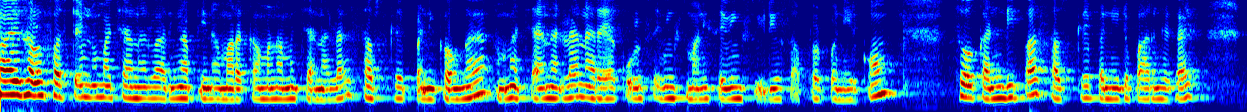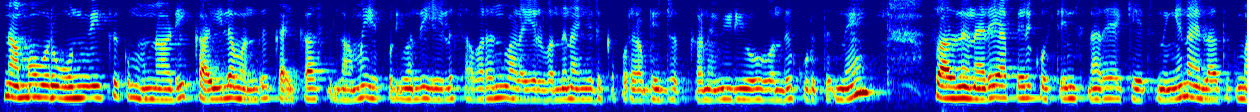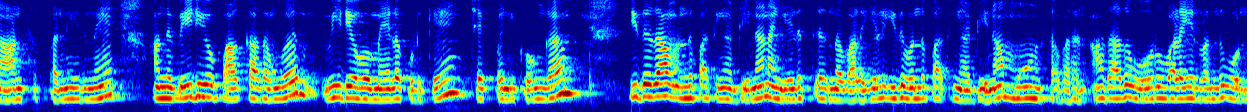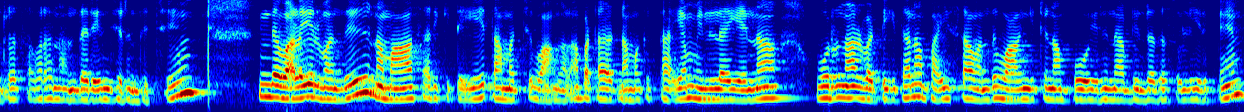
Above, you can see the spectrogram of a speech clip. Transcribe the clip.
Hi hello first time நம்ம channel வரீங்க அப்படின்னா மறக்காமல் நம்ம சேனலை சப்ஸ்கிரைப் பண்ணிக்கோங்க. நம்ம சேனலில் நிறையா goal savings money savings videos upload பண்ணியிருக்கோம். ஸோ கண்டிப்பாக சப்ஸ்கிரைப் பண்ணிவிட்டு பாருங்கள் கைஸ் நம்ம ஒரு ஒன் வீக்குக்கு முன்னாடி கையில் வந்து கை காசு இல்லாமல் எப்படி வந்து ஏழு சவரன் வளையல் வந்து நான் எடுக்க போகிறேன் அப்படின்றதுக்கான வீடியோ வந்து கொடுத்துருந்தேன். ஸோ அதில் நிறையா பேர் கொஸ்டின்ஸ் நிறையா கேட்டிருந்தீங்க. நான் எல்லாத்துக்குமே ஆன்சர் பண்ணியிருந்தேன். அந்த வீடியோ பார்க்காதவங்க வீடியோவை மேலே கொடுக்கேன். செக் பண்ணிக்கோங்க. இதுதான் வந்து பார்த்திங்க அப்படின்னா நான் எடுத்திருந்த வளையல். இது வந்து பார்த்திங்க அப்படின்னா மூணு சவரன். அதாவது ஒரு வளையல் வந்து ஒன்றரை சவரன் அந்த ரேஞ்ச் இருந்துச்சு. இந்த வளையல் வந்து நம்ம ஆசாரிக்கிட்டேயே தமைச்சு வாங்கலாம். பட் நமக்கு டைம் இல்லை. ஏன்னா ஒரு நாள் வட்டிக்கு தான் நான் பைசா வந்து வாங்கிட்டு நான் போயிருந்தேன் அப்படின்றத சொல்லியிருப்பேன்.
